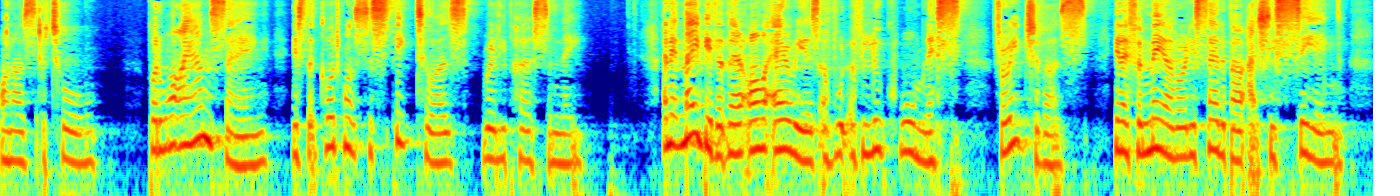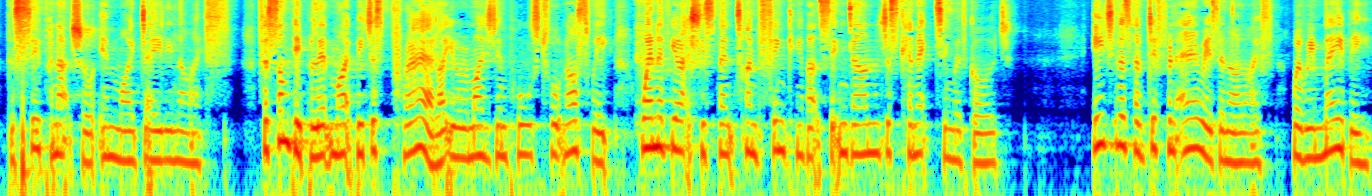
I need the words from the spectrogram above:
on us at all. But what I am saying is that God wants to speak to us really personally. And it may be that there are areas of, of lukewarmness for each of us. You know, for me, I've already said about actually seeing the supernatural in my daily life. For some people, it might be just prayer, like you were reminded in Paul's talk last week. When have you actually spent time thinking about sitting down and just connecting with God? Each of us have different areas in our life where we may be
